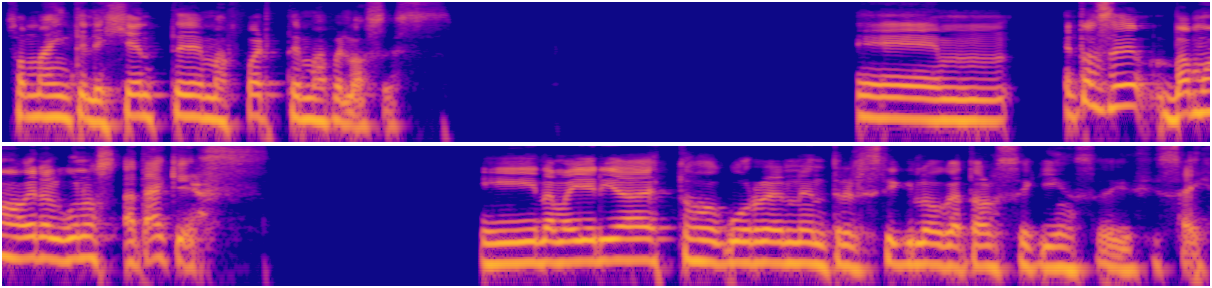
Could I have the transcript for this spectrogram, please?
Son más inteligentes, más fuertes, más veloces. Em, entonces, vamos a ver algunos ataques. Y la mayoría de estos ocurren entre el siglo XIV, XV, XVI.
